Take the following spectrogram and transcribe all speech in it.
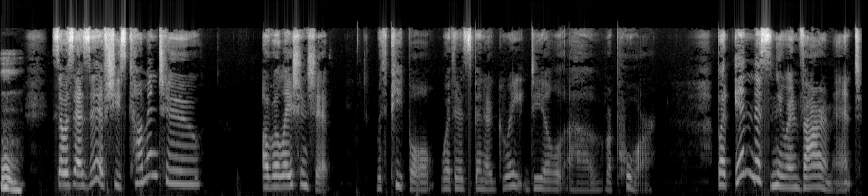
Mm. So it's as if she's coming to a relationship with people where there's been a great deal of rapport. But in this new environment,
